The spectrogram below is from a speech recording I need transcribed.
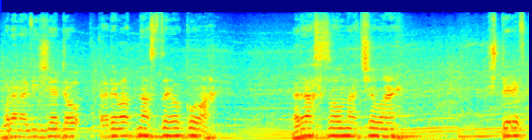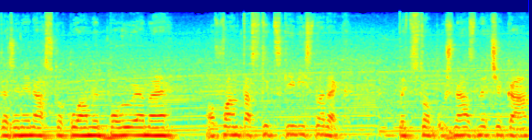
Budeme výjíždět do 19. kola. Russell na čele. 4 vteřiny náskoku a my bojujeme o fantastický výsledek. Pitstop už nás nečeká,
